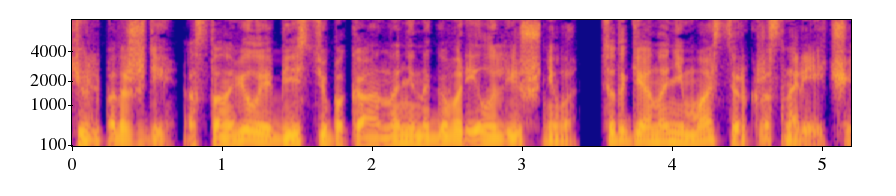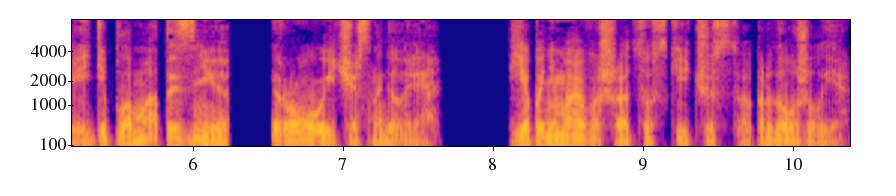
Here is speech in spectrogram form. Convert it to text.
«Юль, подожди». Остановила я бестию, пока она не наговорила лишнего. Все-таки она не мастер красноречия, и дипломат из нее херовый, честно говоря. «Я понимаю ваши отцовские чувства», — продолжил я.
